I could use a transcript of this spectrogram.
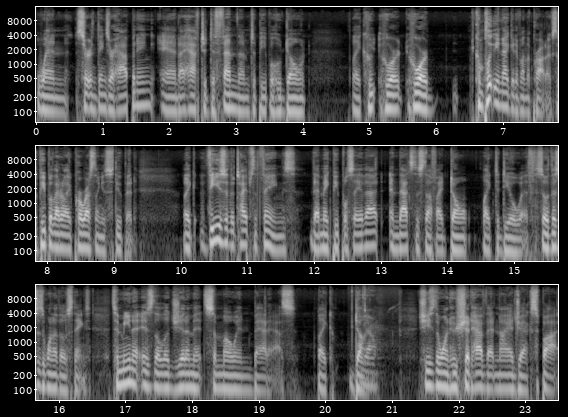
when certain things are happening and I have to defend them to people who don't like who who are who are completely negative on the product. So people that are like pro wrestling is stupid. Like these are the types of things that make people say that and that's the stuff I don't like to deal with. So this is one of those things. Tamina is the legitimate Samoan badass. Like done. Yeah. She's the one who should have that Nia Jax spot.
